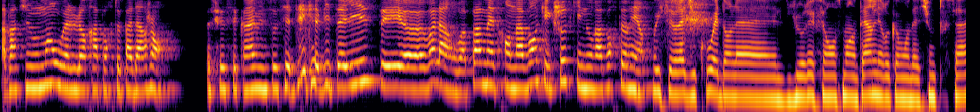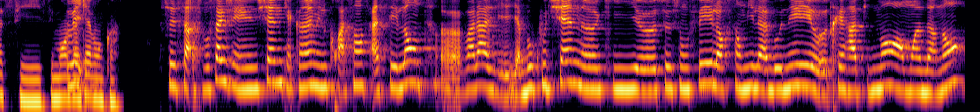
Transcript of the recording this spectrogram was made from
à partir du moment où elles leur rapportent pas d'argent. Parce que c'est quand même une société capitaliste et euh, voilà, on va pas mettre en avant quelque chose qui nous rapporte rien. Oui, c'est vrai, du coup, ouais, dans la, le référencement interne, les recommandations, tout ça, c'est moins bien qu'avant, quoi. C'est ça. C'est pour ça que j'ai une chaîne qui a quand même une croissance assez lente. Euh, voilà, il y a beaucoup de chaînes euh, qui euh, se sont fait leurs 100 000 abonnés euh, très rapidement en moins d'un an.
